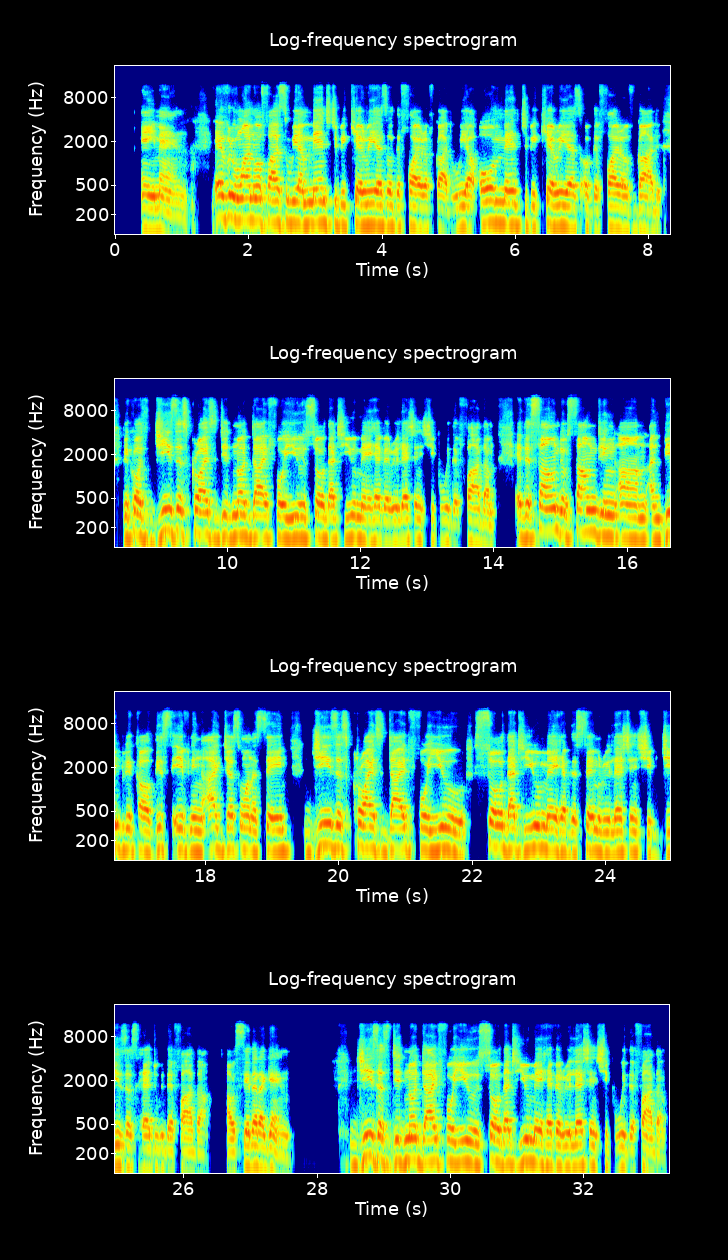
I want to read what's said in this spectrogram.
Amen. Every one of us, we are meant to be carriers of the fire of God. We are all meant to be carriers of the fire of God because Jesus Christ did not die for you so that you may have a relationship with the Father. At the sound of sounding um, unbiblical this evening, I just want to say Jesus Christ died for you so that you may have the same relationship Jesus had with the Father. I'll say that again. Jesus did not die for you so that you may have a relationship with the Father.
